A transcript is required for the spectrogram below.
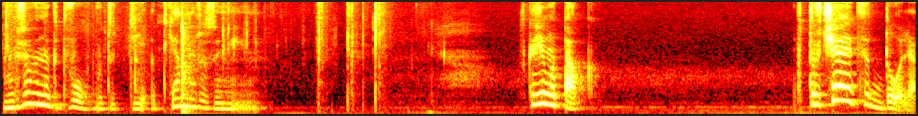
Невже вони вдвох будуть діяти? От я не розумію. Скажімо так, втручається доля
